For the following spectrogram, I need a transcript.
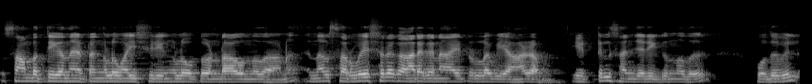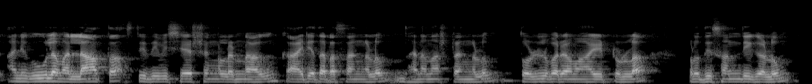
സാമ്പത്തിക നേട്ടങ്ങളും ഐശ്വര്യങ്ങളും ഒക്കെ ഉണ്ടാകുന്നതാണ് എന്നാൽ സർവേശ്വരകാരകനായിട്ടുള്ള വ്യാഴം എട്ടിൽ സഞ്ചരിക്കുന്നത് പൊതുവിൽ അനുകൂലമല്ലാത്ത സ്ഥിതിവിശേഷങ്ങളുണ്ടാകും. കാര്യതടസ്സങ്ങളും ധനനഷ്ടങ്ങളും തൊഴിൽപരമായിട്ടുള്ള പ്രതിസന്ധികളും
